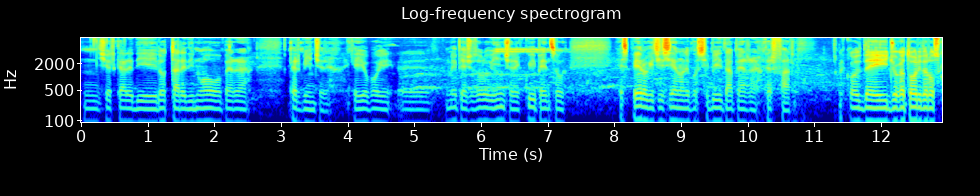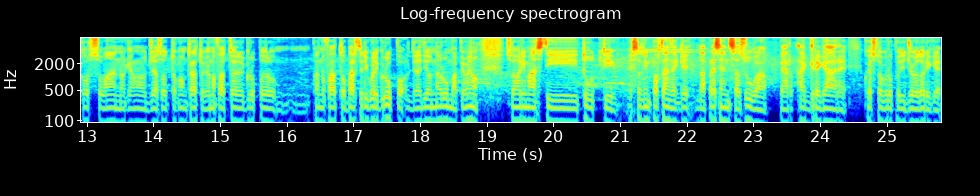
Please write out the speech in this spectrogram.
di cercare di lottare di nuovo per, per vincere, perché io poi eh, a me piace solo vincere e qui penso e spero che ci siano le possibilità per, per farlo. Ecco, dei giocatori dello scorso anno che erano già sotto contratto, che hanno fatto il gruppo hanno fatto parte di quel gruppo, della Donnarumma più o meno sono rimasti tutti, è stato importante anche la presenza sua per aggregare questo gruppo di giocatori che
